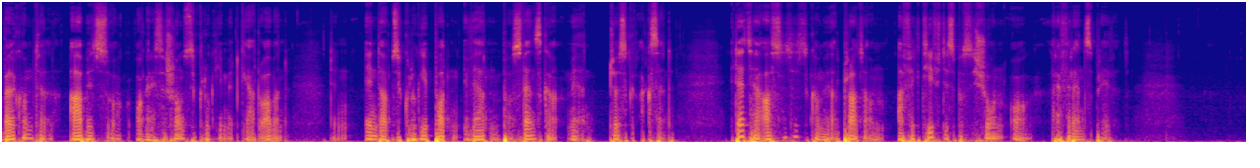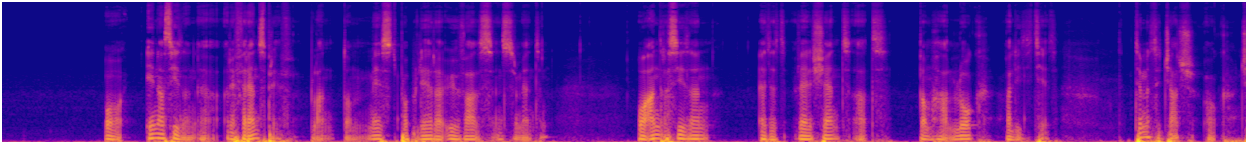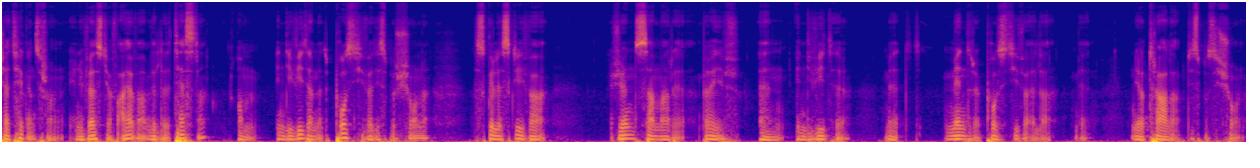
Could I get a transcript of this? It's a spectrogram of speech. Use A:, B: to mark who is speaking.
A: och välkommen till arbets- och organisationspsykologi med Gerd Orband, den enda psykologipodden i världen på svenska med en tysk accent. I det här avsnittet kommer vi att prata om affektiv disposition och referensbrevet. Och ena sidan är referensbrev bland de mest populära urvalsinstrumenten. Å andra sidan är det välkänt att de har låg validitet. Timothy Judge och Chad Higgins från University of Iowa ville testa om individer med positiva dispositioner skulle skriva gynnsammare brev än individer med mindre positiva eller med neutrala dispositioner.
